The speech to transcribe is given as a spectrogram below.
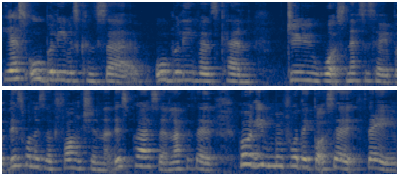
yes, all believers can serve. All believers can do what's necessary. But this one is a function that this person, like I said, probably even before they got saved, they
